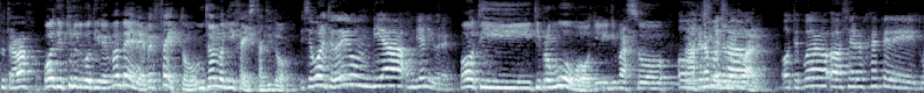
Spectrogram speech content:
tu trabajo. O addirittura ti può dire, va bene, perfetto, un giorno di festa ti do. Dice, bueno, te doy un día, un día libre. O ti, ti promuovo, ti, ti passo O a capo della tua area. o te puedo hacer jefe de tu,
